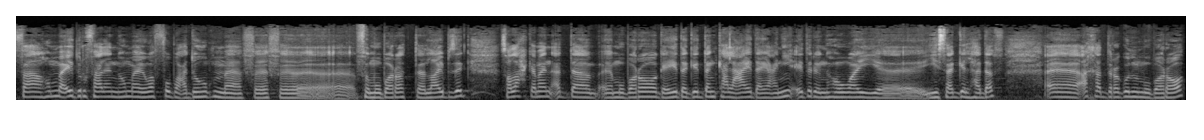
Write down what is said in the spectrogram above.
فهم قدروا فعلا إن هم يوفوا بوعدهم في في في مباراة لايبزيج. صلاح كمان أدى مباراة جيدة جدا كالعادة يعني قدر إن هو يسجل هدف اخذ رجل المباراة.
